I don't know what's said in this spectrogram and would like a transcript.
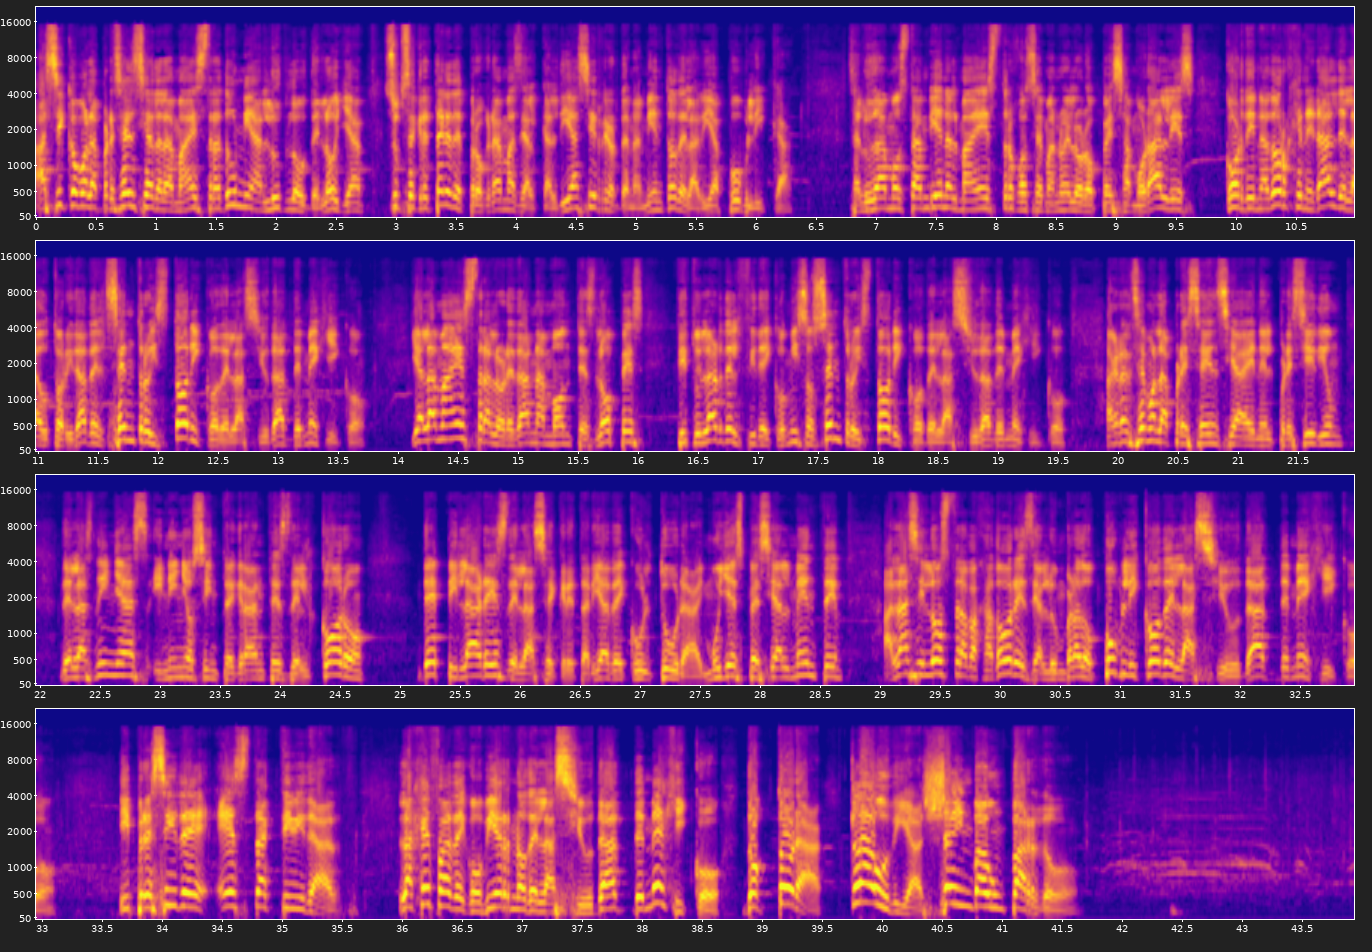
Así como la presencia de la maestra Dunia Ludlow de Loya, subsecretaria de Programas de Alcaldías y Reordenamiento de la Vía Pública. Saludamos también al maestro José Manuel Oropesa Morales, coordinador general de la Autoridad del Centro Histórico de la Ciudad de México. Y a la maestra Loredana Montes López, titular del Fideicomiso Centro Histórico de la Ciudad de México. Agradecemos la presencia en el presidium de las niñas y niños integrantes del coro de pilares de la Secretaría de Cultura y muy especialmente a las y los trabajadores de alumbrado público de la Ciudad de México. Y preside esta actividad la jefa de gobierno de la Ciudad de México, doctora Claudia Sheinbaum Pardo.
